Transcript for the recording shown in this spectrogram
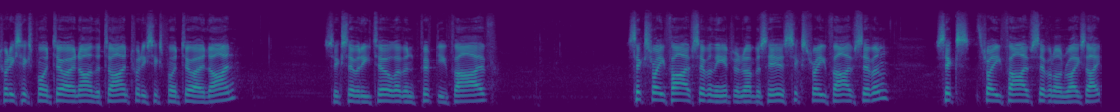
26.209 the time, 26.209. 672, 1155. 6357, the interim numbers here. 6357, 6357 on race eight.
